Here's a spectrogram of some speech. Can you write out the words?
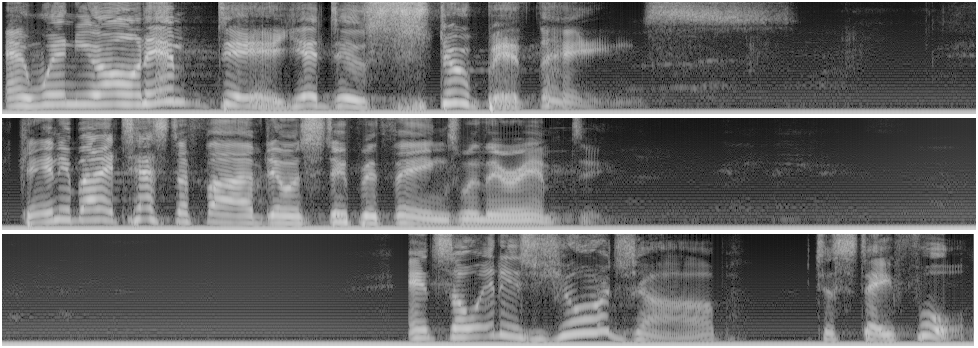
And when you're on empty, you do stupid things. Can anybody testify of doing stupid things when they're empty? And so it is your job to stay full.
